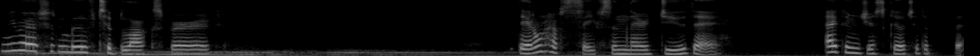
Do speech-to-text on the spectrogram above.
Maybe I should move to Bloxburg. They don't have safes in there, do they? I can just go to the bed.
